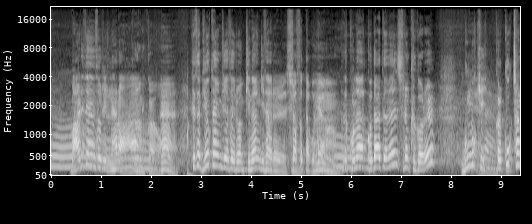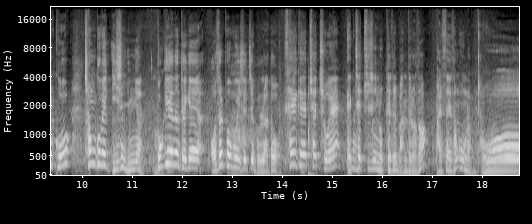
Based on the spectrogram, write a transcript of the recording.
음. 말이 되는 소리를 해라 그러니까요. 예. 그래서 뉴욕타임즈에서 이런 비난 기사를 실었었다고 해요 음. 그래서 고나, 고다드는 실은 그거를 묵묵히 네. 그걸 꾹 참고 1926년 보기에는 되게 어설퍼 보이실지 몰라도 세계 최초의 액체 추진 로켓을 만들어서 발사에 성공을 합니다. 오.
